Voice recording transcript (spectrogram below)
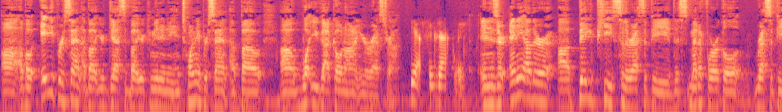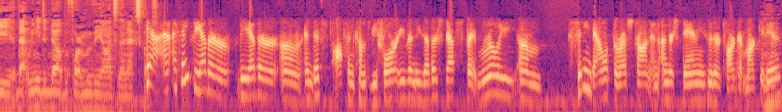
Uh, about 80% about your guests, about your community, and 20% about uh, what you got going on at your restaurant. Yes, exactly. And is there any other uh, big piece to the recipe, this metaphorical recipe that we need to know before moving on to the next question? Yeah, and I think the other, the other, um, and this often comes before even these other steps, but really um, sitting down with the restaurant and understanding who their target market mm-hmm. is.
